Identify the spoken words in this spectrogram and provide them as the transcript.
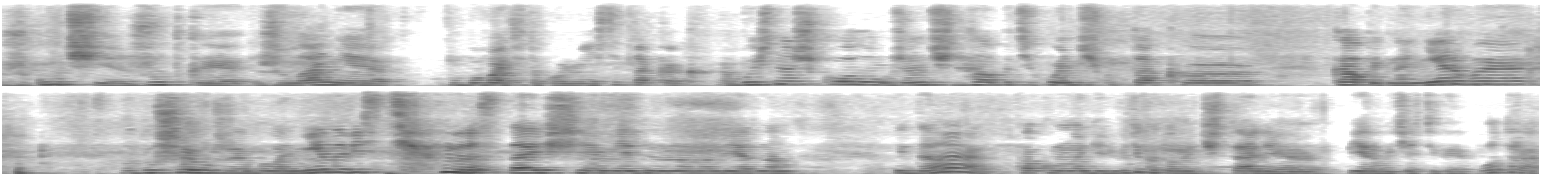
жгучее, жуткое желание побывать в таком месте, так как обычная школа уже начинала потихонечку так э, капать на нервы, в душе уже была ненависть, нарастающая медленно, наверное. И да, как у многих люди, которые читали первые части Гарри Поттера,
